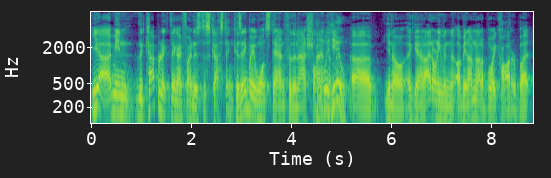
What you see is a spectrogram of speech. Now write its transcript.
Yeah, I mean, the Kaepernick thing I find is disgusting because anybody who won't stand for the national anthem. I'm with you. Uh, you know, again, I don't even. I mean, I'm not a boycotter, but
